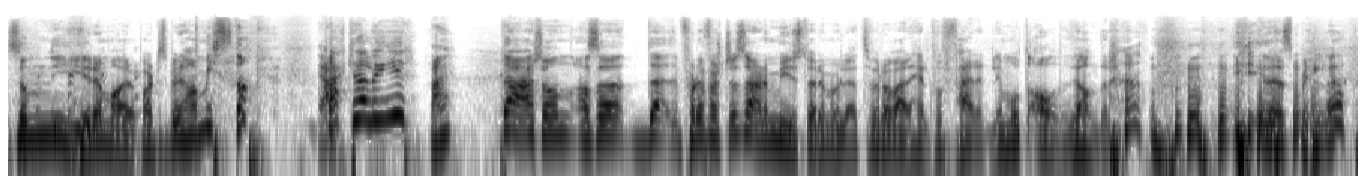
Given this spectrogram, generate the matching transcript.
som nyere Mario Party-spill har mista. Det er ikke der lenger! Nei. Det er sånn, altså det, For det første så er det mye større muligheter for å være helt forferdelig mot alle de andre i det spillet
